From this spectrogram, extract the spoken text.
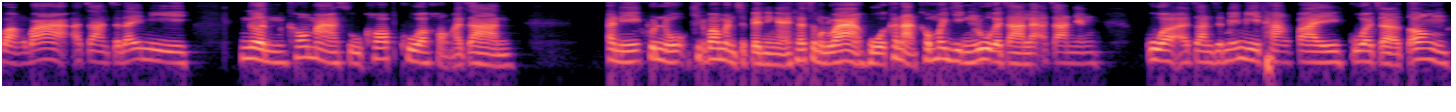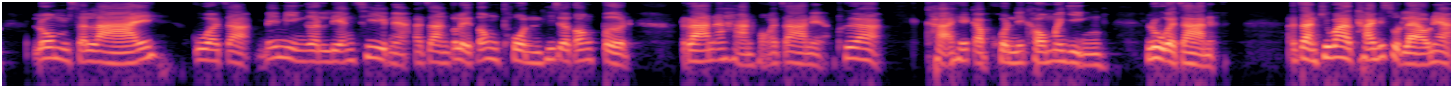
หวังว่าอาจารย์จะได้มีเงินเข้ามาสู่ครอบครัวของอาจารย์ อันนี้คุณนุคิดว่ามันจะเป็นยังไง ถ้าสมมติว่าหัวขนาดเขามายิงลูกอาจารย์แล้วอาจารย์ยังกลัวอาจารย์จะไม่มีทางไป กลัวจะต้องล่มสลาย กลัวจะไม่มีเงินเลี้ยงชีพเนี่ยอาจารย์ก็เลยต้องทนที่จะต้องเปิดร้านอาหารของอาจารย์เนี่ยเพื่อ ขายให้กับคนที่เขามายิงลูกอาจารย์อาจารย์คิดว่าท้ายที่สุดแล้วเนี่ย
